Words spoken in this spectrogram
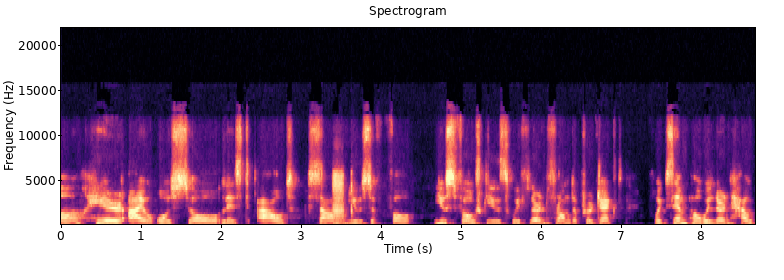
Uh, here, I also list out some useful, useful skills we've learned from the project. For example, we learned how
